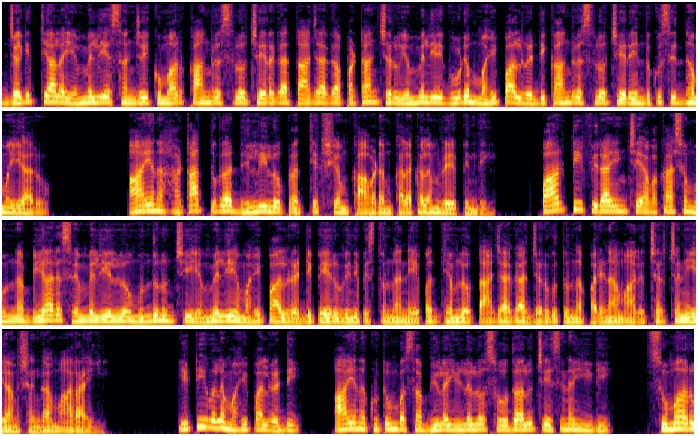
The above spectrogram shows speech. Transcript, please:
జగిత్యాల ఎమ్మెల్యే సంజయ్ కుమార్ కాంగ్రెస్లో చేరగా తాజాగా పటాన్చెరు ఎమ్మెల్యే గూడెం మహిపాల్ రెడ్డి కాంగ్రెస్లో చేరేందుకు సిద్ధమయ్యారు. ఆయన హఠాత్తుగా ఢిల్లీలో ప్రత్యక్షం కావడం కలకలం రేపింది. పార్టీ ఫిరాయించే అవకాశం ఉన్న బీఆర్ఎస్ ఎమ్మెల్యేల్లో ముందు నుంచి ఎమ్మెల్యే మహిపాల్ రెడ్డి పేరు వినిపిస్తున్న నేపథ్యంలో తాజాగా జరుగుతున్న పరిణామాలు చర్చనీయాంశంగా మారాయి. ఇటీవల మహిపాల్ రెడ్డి ఆయన కుటుంబ సభ్యుల ఇళ్ళలో సోదాలు చేసిన ఈడీ సుమారు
